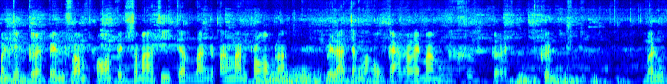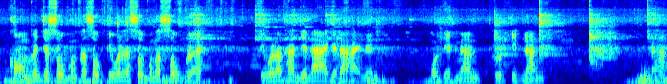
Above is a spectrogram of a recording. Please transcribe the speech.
มันจะเกิดเป็นความพร้อมเป็นสมาธิจะตั้งตั้งมั่นพร้อมแล้วเวลาจังหวะโอกาสอะไรมามันก็เกิดขึ้น เหมือนของมันจะสุกมันก็สุกถึงเวลาสุกมันก็สุกเลยถึงเวลาท่านจะได้ก็ได้เลยโปรเจกต์นั้นธุรกิจนั้นนะ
